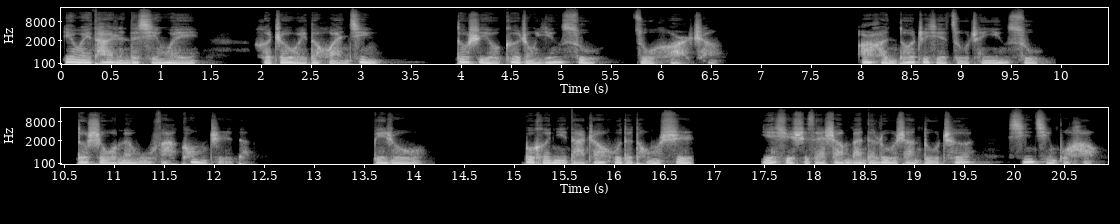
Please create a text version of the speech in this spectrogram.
因为他人的行为和周围的环境都是由各种因素组合而成，而很多这些组成因素都是我们无法控制的。比如，不和你打招呼的同事，也许是在上班的路上堵车，心情不好，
